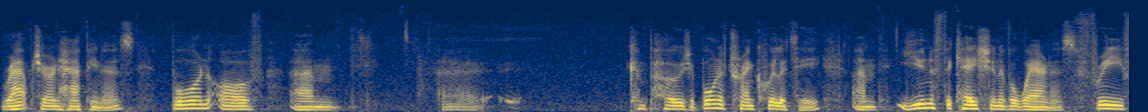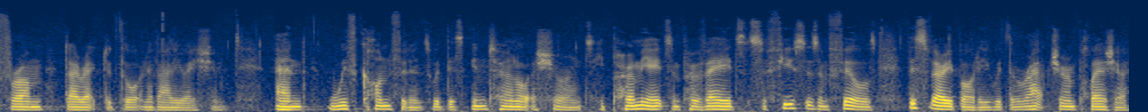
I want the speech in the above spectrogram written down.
rapture and happiness born of um, uh, composure, born of tranquility, um, unification of awareness, free from directed thought and evaluation. And with confidence, with this internal assurance, he permeates and pervades, suffuses and fills this very body with the rapture and pleasure,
